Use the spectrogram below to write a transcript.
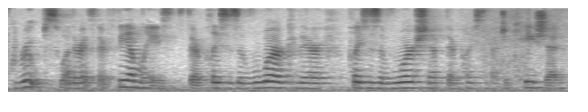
groups whether it's their families it's their places of work their places of worship their place of education.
